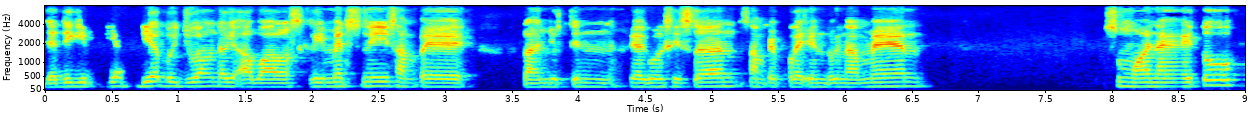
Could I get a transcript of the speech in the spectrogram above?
jadi dia, dia berjuang dari awal scrimmage nih sampai lanjutin regular season sampai play in turnamen semuanya itu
